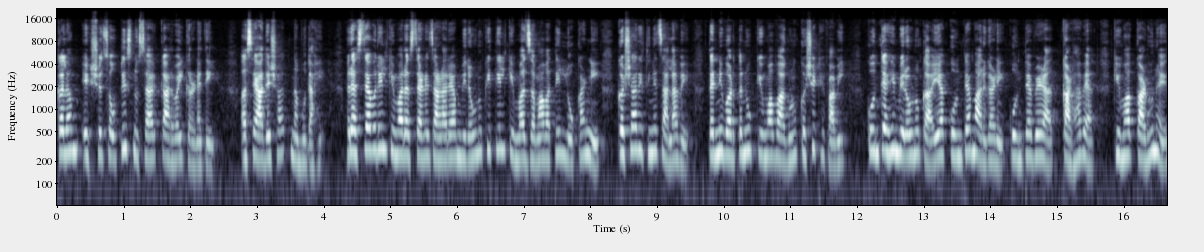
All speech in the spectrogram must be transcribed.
कलम एकशे चौतीसनुसार कारवाई करण्यात येईल असे आदेशात नमूद आहे. रस्त्यावरील किंवा रस्त्याने जाणाऱ्या मिरवणुकीतील किंवा जमावातील लोकांनी कशा रीतीने चालावे त्यांनी वर्तणूक किंवा वागणूक कशी ठेवावी कोणत्याही मिरवणुका या कोणत्या मार्गाने कोणत्या वेळात काढाव्यात किंवा काढू नयेत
